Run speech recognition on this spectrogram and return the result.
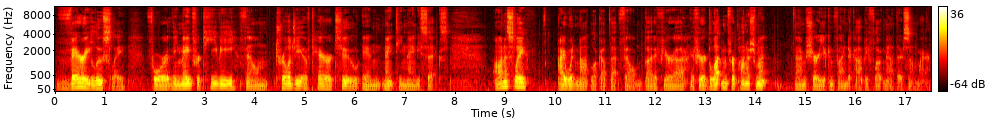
very loosely for the made for TV film Trilogy of Terror 2 in 1996. Honestly, I would not look up that film, but if you're a, if you're a glutton for punishment, I'm sure you can find a copy floating out there somewhere.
